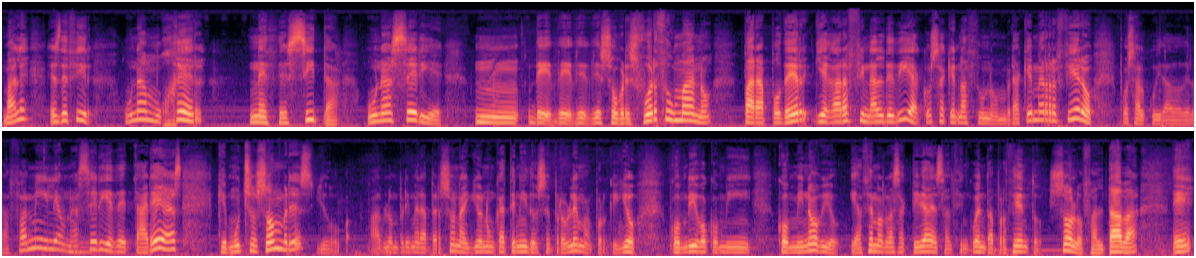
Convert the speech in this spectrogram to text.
¿Vale? Es decir, una mujer necesita una serie mm, de, de, sobreesfuerzo humano para poder llegar a final de día, cosa que no hace un hombre. ¿A qué me refiero? Pues al cuidado de la familia, una serie de tareas que muchos hombres, yo hablo en primera persona, yo nunca he tenido ese problema porque yo convivo con mi, con mi novio y hacemos las actividades al 50%, solo faltaba, ¿eh?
